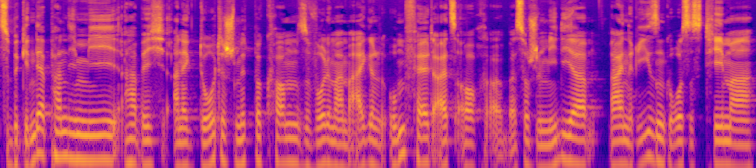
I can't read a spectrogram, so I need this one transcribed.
Zu Beginn der Pandemie habe ich anekdotisch mitbekommen, sowohl in meinem eigenen Umfeld als auch äh, bei Social Media war ein riesengroßes Thema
